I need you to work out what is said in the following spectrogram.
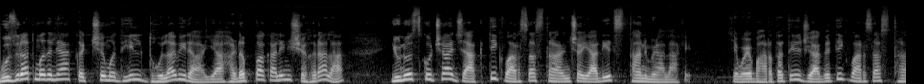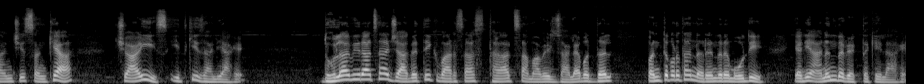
गुजरातमधल्या कच्छमधील धोलावीरा या हडप्पाकालीन शहराला युनेस्कोच्या जागतिक वारसा स्थळांच्या यादीत स्थान मिळालं आहे. यामुळे भारतातील जागतिक वारसा स्थळांची संख्या चाळीस इतकी झाली आहे. धोलावीराचा जागतिक वारसा स्थळात समावेश झाल्याबद्दल पंतप्रधान नरेंद्र मोदी यांनी आनंद व्यक्त केला आहे.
